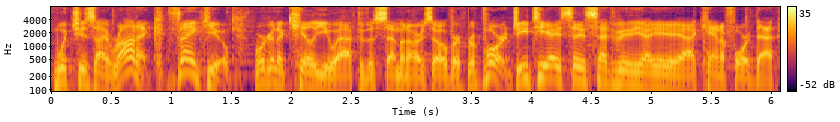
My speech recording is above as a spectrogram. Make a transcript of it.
which is ironic. Thank you. We're gonna kill you after the seminar's over. Report. GTA 6 had to be. Yeah, yeah, yeah. I can't afford that.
